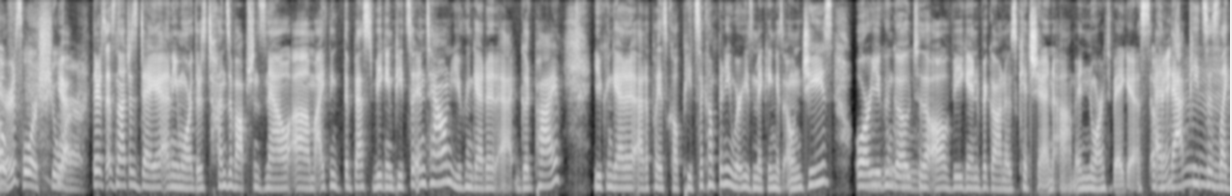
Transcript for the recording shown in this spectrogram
Oh, years. for sure. Yeah, there's it's not just Daiya anymore. There's tons of options now. Um, I think the best vegan pizza in town, you can get it at Good Pie. You can get it at a place called Pizza Company where he's making his own cheese, or you can go to the all vegan Vegano's Kitchen um, in North Vegas. Okay. And that pizza is like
